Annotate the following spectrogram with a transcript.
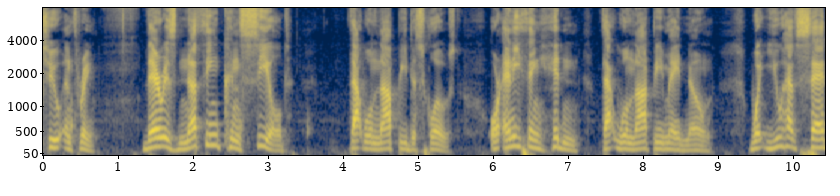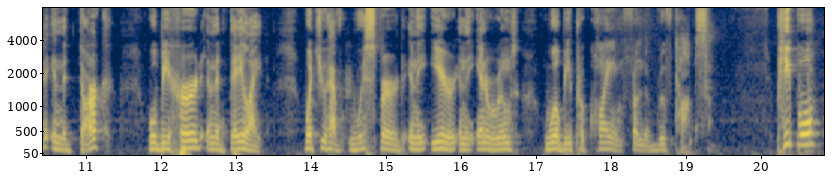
2 and 3. There is nothing concealed that will not be disclosed, or anything hidden that will not be made known. What you have said in the dark will be heard in the daylight. What you have whispered in the ear in the inner rooms will be proclaimed from the rooftops. People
